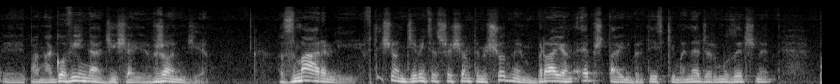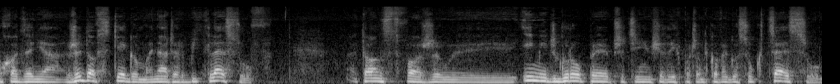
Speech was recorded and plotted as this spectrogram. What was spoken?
yy, yy, pana Gowina, dzisiaj w rządzie. Zmarli w 1967 Brian Epstein, brytyjski menedżer muzyczny pochodzenia żydowskiego, menadżer Beatlesów. To on stworzył y, image grupy, przyczynił się do ich początkowego sukcesu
